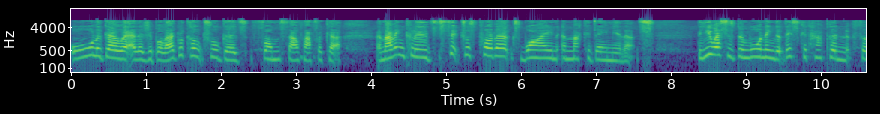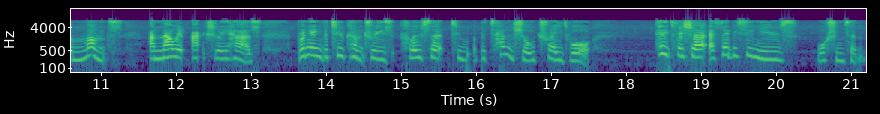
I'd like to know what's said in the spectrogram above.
all AGOA-eligible agricultural goods from South Africa, and that includes citrus products, wine and macadamia nuts. The US has been warning that this could happen for months, and now it actually has, bringing the two countries closer to a potential trade war. Kate Fisher, SABC News, Washington.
